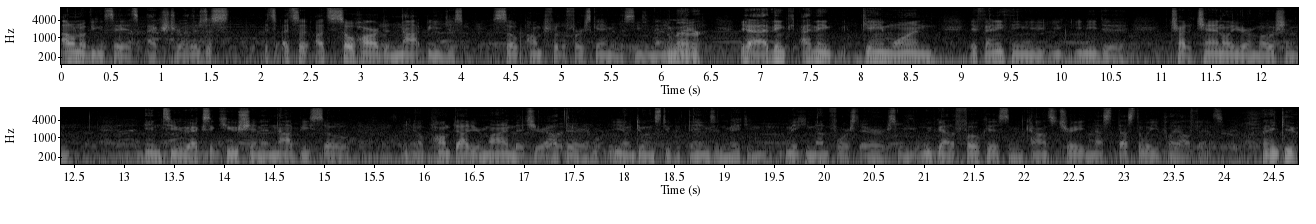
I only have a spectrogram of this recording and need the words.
I don't know if you can say it's extra. There's just it's it's a, it's so hard to not be just so pumped for the first game of the season anyway. matter. Yeah, I think I think game one, if anything, you, you, you need to try to channel your emotion into execution and not be so, you know, pumped out of your mind that you're out there, you know, doing stupid things and making making unforced errors. We we've got to focus and concentrate, and that's that's the way you play offense. Thank you.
